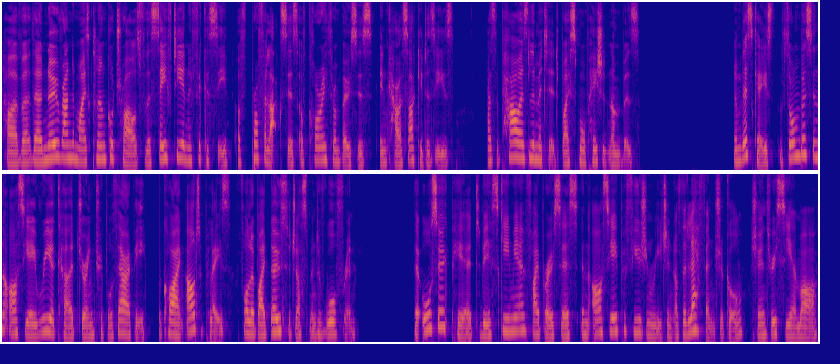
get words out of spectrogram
However, there are no randomized clinical trials for the safety and efficacy of prophylaxis of coronary thrombosis in Kawasaki disease, as the power is limited by small patient numbers. In this case, the thrombus in the RCA reoccurred during triple therapy, requiring alteplase followed by dose adjustment of warfarin. There also appeared to be ischemia and fibrosis in the RCA perfusion region of the left ventricle, shown through CMR,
